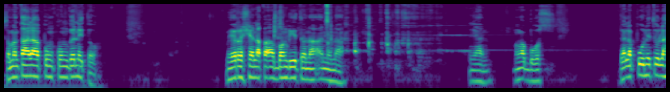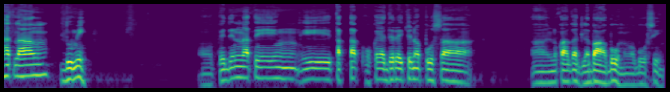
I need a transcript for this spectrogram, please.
Samantala pong kung ganito, meron siya nakaabang dito na ano na. Yan, mga boss. Dala po nito lahat ng dumi. Oh, pwede na nating itaktak o kaya diretso na po sa ah, ano kagad, lababo mga bossing.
